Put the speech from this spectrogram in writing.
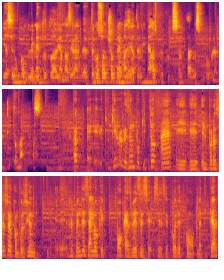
y hacer un complemento todavía más grande. Tenemos ocho temas ya terminados, pero podemos hacer tal vez un complementito más. Ahora, eh, eh, qu- quiero regresar un poquito a eh, eh, el proceso de composición. De repente es algo que pocas veces se, se- se puede como platicar.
